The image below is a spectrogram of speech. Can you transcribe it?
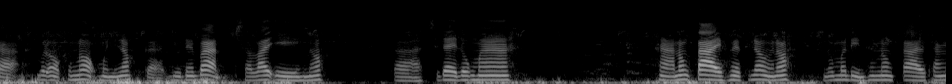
กะบนออกข้างนอกเหมือนนี้เนาะกะอยู่ในบ้านสาไลเองเนาะกะจะได้ลงมา หาน้องตายพ่อแม่พี่น้องเนาะลงมาดินทั้งน้องตายทั้ง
